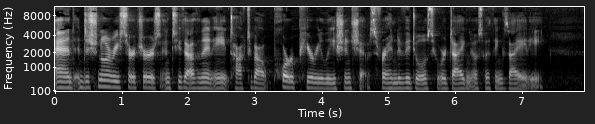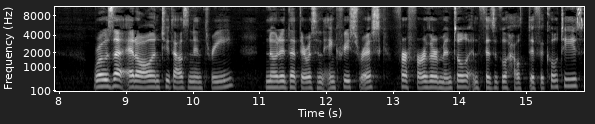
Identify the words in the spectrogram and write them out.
and additional researchers in 2008 talked about poor peer relationships for individuals who were diagnosed with anxiety. Rosa et al. in 2003 noted that there was an increased risk for further mental and physical health difficulties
